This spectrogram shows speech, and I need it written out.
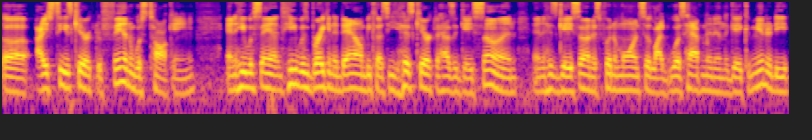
uh, Ice T's character Fin was talking and he was saying he was breaking it down because he his character has a gay son and his gay son has put him on to like what's happening in the gay community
